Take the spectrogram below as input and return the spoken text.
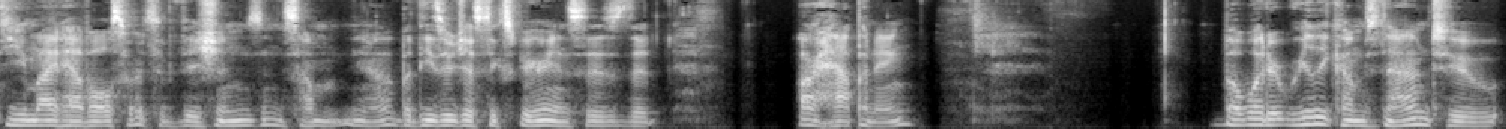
you might have all sorts of visions and some, you know, but these are just experiences that are happening. But what it really comes down to,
